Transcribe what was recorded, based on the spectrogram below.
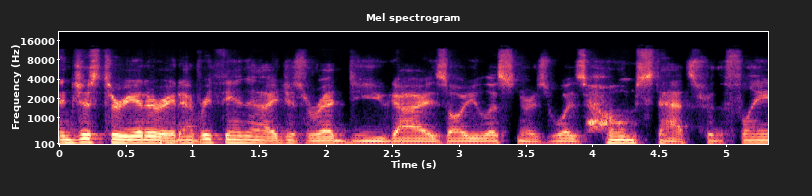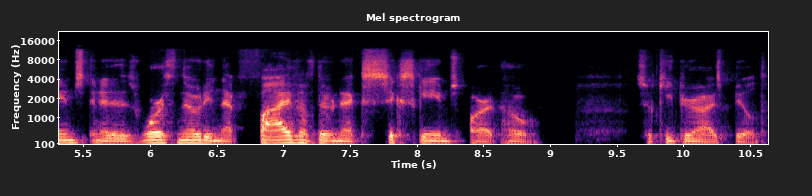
And just to reiterate, everything that I just read to you guys, all you listeners, was home stats for the Flames. And it is worth noting that five of their next six games are at home. So keep your eyes peeled.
